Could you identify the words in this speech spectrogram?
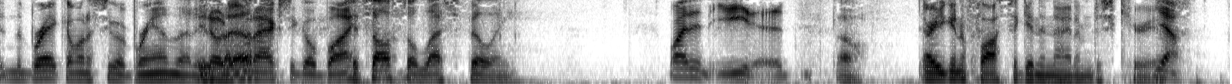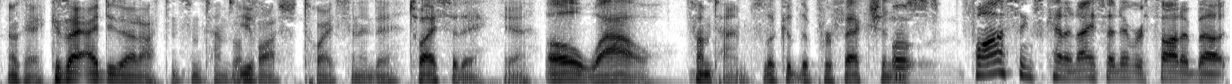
in the break. I want to see what brand that is. You know I'm going to actually go buy. It's some. also less filling. Well, I didn't eat it. Oh, Are you going to floss again tonight? I'm just curious. Yeah. Okay, because I, I do that often. Sometimes I'll You've- floss twice in a day. twice a day. Yeah. Oh, wow. Sometimes. Look at the Well, perfectionist. flossing's kind of nice. I never thought about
